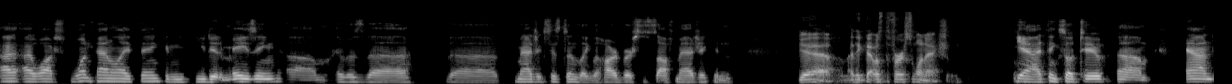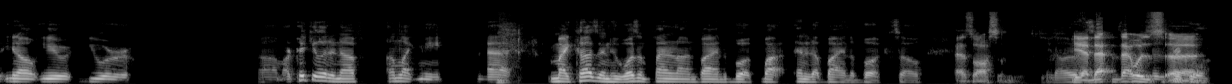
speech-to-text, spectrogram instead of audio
I, I watched one panel, I think, and you did amazing. Um, it was the the magic systems, like the hard versus soft magic, and yeah, um, I think that was the first one actually. Yeah, I think so too. Um, and you know, you you were um, articulate enough, unlike me, that my cousin who wasn't planning on buying the book, but ended up buying the book. So that's awesome. You know, yeah, was, that that was, was uh, cool.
